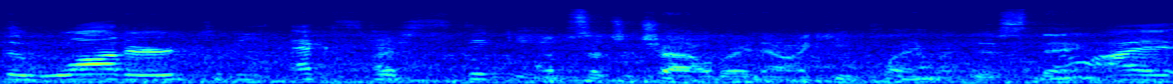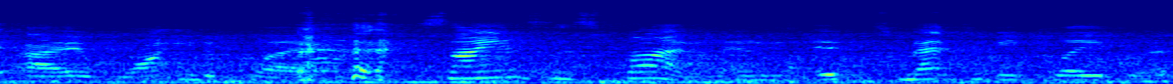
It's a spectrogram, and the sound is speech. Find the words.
the water to be extra sticky. I'm such a child right now. I keep playing with this thing. No, I, I want you to play. Science is fun and it's meant to be played with.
